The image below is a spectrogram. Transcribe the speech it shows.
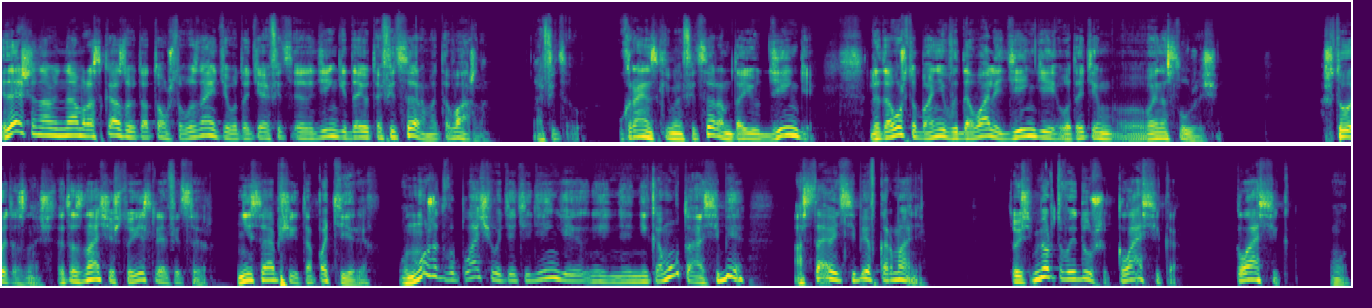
И дальше нам, нам рассказывают о том, что, вы знаете, вот эти офицеры, деньги дают офицерам, это важно. Офицер, украинским офицерам дают деньги для того, чтобы они выдавали деньги вот этим э, военнослужащим. Что это значит? Это значит, что если офицер не сообщит о потерях, он может выплачивать эти деньги не кому-то, а себе, оставить себе в кармане. То есть мертвые души, классика, классика. Вот.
